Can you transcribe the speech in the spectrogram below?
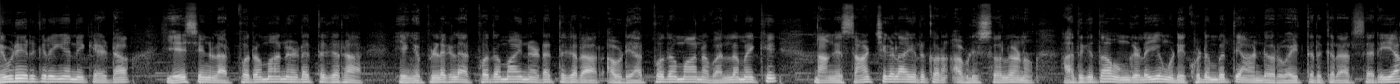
எப்படி இருக்கிறீங்கன்னு கேட்டால் ஏசு எங்களை அற்புதமாக நடத்துகிறார். எங்கள் பிள்ளைகளை அற்புதமாய் நடத்துகிறார். அப்படி அற்புதமான வல்லமைக்கு நாங்கள் சாட்சிகளாக இருக்கிறோம் அப்படி சொல்லணும். அதுக்கு தான் உங்களையும் உங்களுடைய குடும்பத்தை ஆண்டவர் வைத்திருக்கிறார் சரியா?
